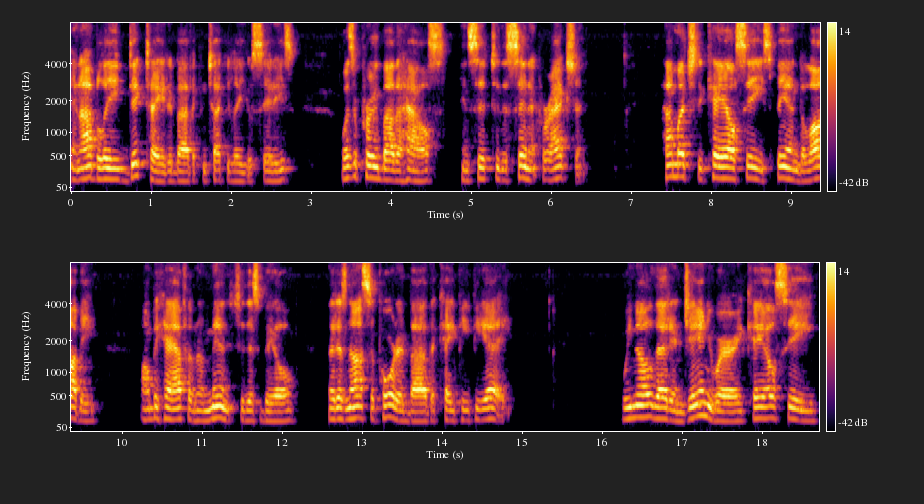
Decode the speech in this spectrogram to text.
and I believe dictated by the Kentucky League of Cities, was approved by the House and sent to the Senate for action. How much did KLC spend to lobby on behalf of an amendment to this bill that is not supported by the KPPA? We know that in January, KLC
